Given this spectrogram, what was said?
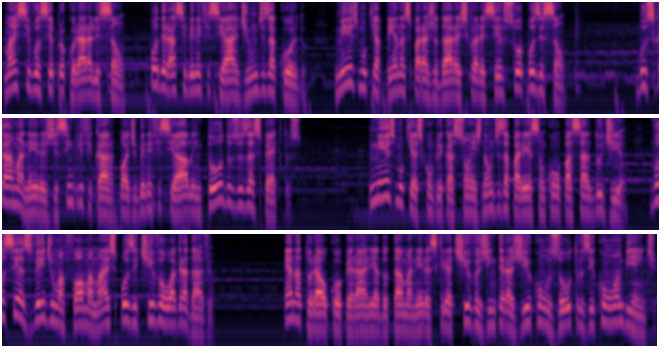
mas se você procurar a lição, poderá se beneficiar de um desacordo, mesmo que apenas para ajudar a esclarecer sua posição. Buscar maneiras de simplificar pode beneficiá-lo em todos os aspectos. Mesmo que as complicações não desapareçam com o passar do dia, você as vê de uma forma mais positiva ou agradável. É natural cooperar e adotar maneiras criativas de interagir com os outros e com o ambiente.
